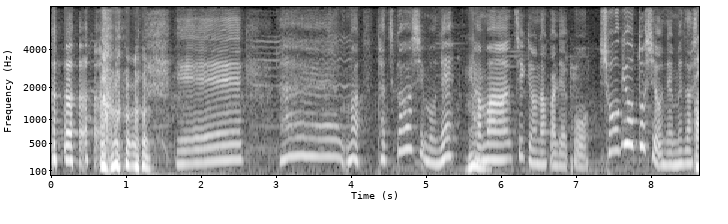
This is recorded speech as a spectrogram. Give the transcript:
えー。えー、まあ立川市もね多摩地域の中でこう商業都市をね目指して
